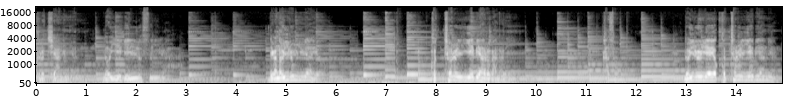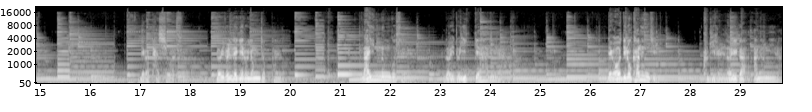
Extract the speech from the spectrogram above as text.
그렇지 않으면 너희에게 일렀으리라. 내가 너희를 위하여 거처를 예배하러 가노니 가서 너희를 위하여 거처를 예배하면 내가 다시 와서 너희를 내게로 영접하여 나 있는 곳에 너희도 있게 하리라. 내가 어디로 가는지 그 길을 너희가 아느니라.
